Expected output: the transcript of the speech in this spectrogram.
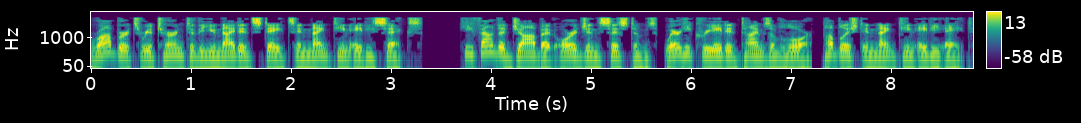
Roberts returned to the United States in 1986. He found a job at Origin Systems, where he created Times of Lore, published in 1988.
